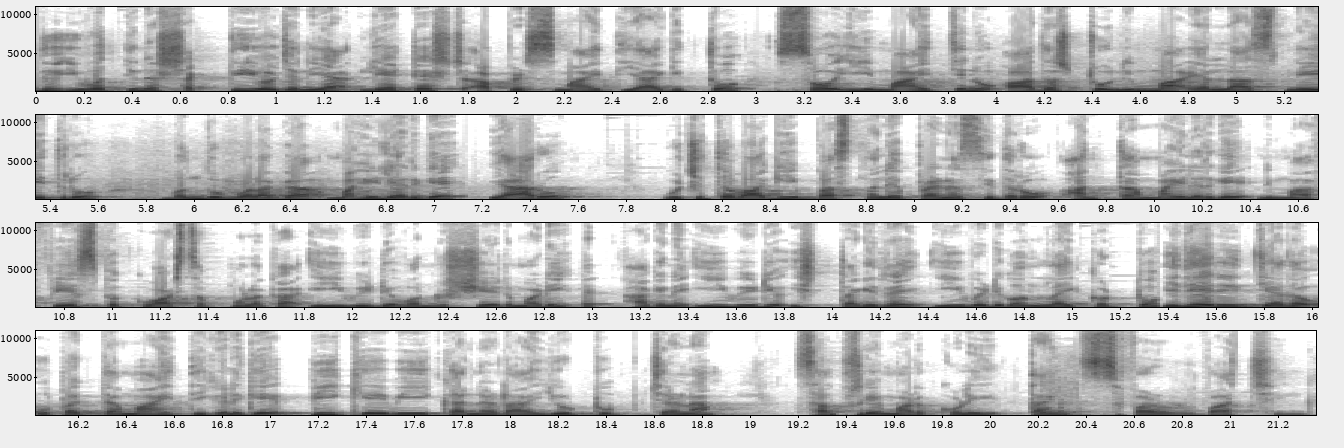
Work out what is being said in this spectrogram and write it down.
ಇದು ಇವತ್ತಿನ ಶಕ್ತಿ ಯೋಜನೆಯ ಲೇಟೆಸ್ಟ್ ಅಪ್ಡೇಟ್ಸ್ ಮಾಹಿತಿಯಾಗಿತ್ತು. ಸೊ ಈ ಮಾಹಿತಿಯನ್ನು ಆದಷ್ಟು ನಿಮ್ಮ ಎಲ್ಲ ಸ್ನೇಹಿತರು ಬಂಧು ಬಳಗ ಮಹಿಳೆಯರಿಗೆ, ಯಾರು ಉಚಿತವಾಗಿ ಬಸ್ನಲ್ಲಿ ಪ್ರಯಾಣಿಸಿದರು ಅಂಥ ಮಹಿಳೆಯರಿಗೆ ನಿಮ್ಮ ಫೇಸ್ಬುಕ್ ವಾಟ್ಸ್ಆಪ್ ಮೂಲಕ ಈ ವಿಡಿಯೋವನ್ನು ಶೇರ್ ಮಾಡಿ. ಹಾಗೆಯೇ ಈ ವಿಡಿಯೋ ಇಷ್ಟ ಆಗಿದ್ರೆ ಈ ವಿಡಿಯೋಗೆ ಒಂದು ಲೈಕ್ ಕೊಟ್ಟು. ಇದೇ ರೀತಿಯಾದ ಉಪಯುಕ್ತ ಮಾಹಿತಿಗಳಿಗೆ P K V Kannada YouTube channel subscribe ಮಾಡ್ಕೊಳ್ಳಿ. Thanks for watching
